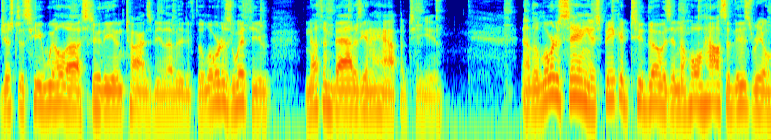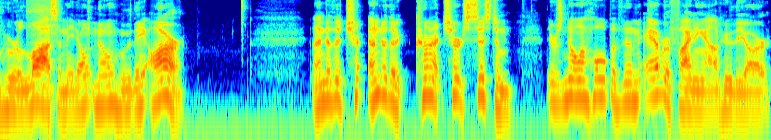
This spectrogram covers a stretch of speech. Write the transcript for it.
just as he will us through the end times, beloved. If the Lord is with you, nothing bad is going to happen to you. Now, the Lord is saying, is speaking to those in the whole house of Israel who are lost and they don't know who they are. Under the, under the current church system, there's no hope of them ever finding out who they are.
